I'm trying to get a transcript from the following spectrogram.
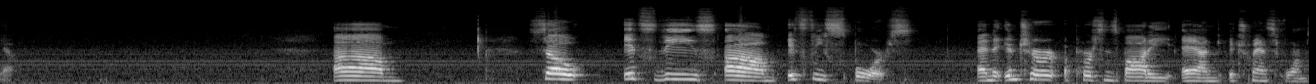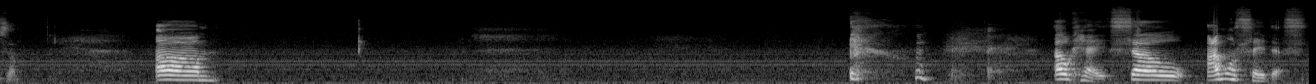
yeah. Um, so it's these, um, it's these spores and they enter a person's body and it transforms them. Um, Okay, so I'm gonna say this.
